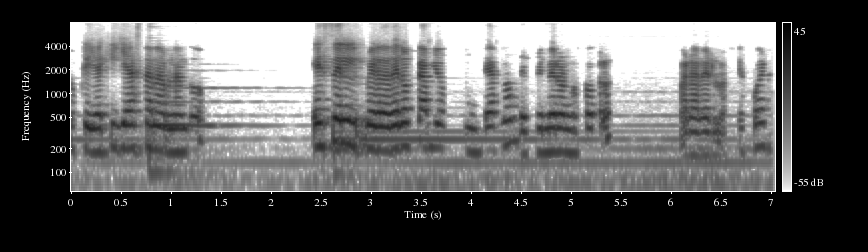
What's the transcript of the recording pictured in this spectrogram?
Ok, aquí ya están hablando. Es el verdadero cambio interno de primero nosotros para verlo hacia afuera.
